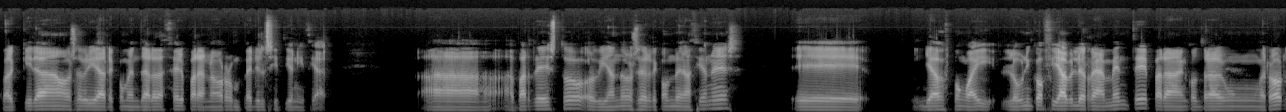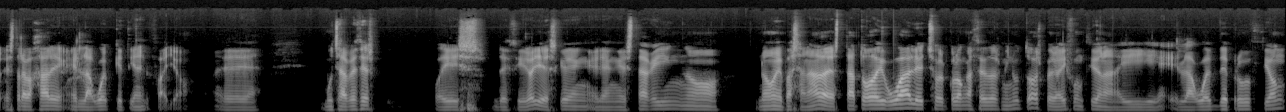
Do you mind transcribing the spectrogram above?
cualquiera os debería recomendar de hacer para no romper el sitio inicial. aparte de esto, olvidándonos de recomendaciones, eh, ya os pongo ahí, lo único fiable realmente para encontrar un error es trabajar en, la web que tiene el fallo. Eh, muchas veces podéis decir, oye, es que en, en Staging no, no me pasa nada, está todo igual, he hecho el clon hace dos minutos, pero ahí funciona y en la web de producción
